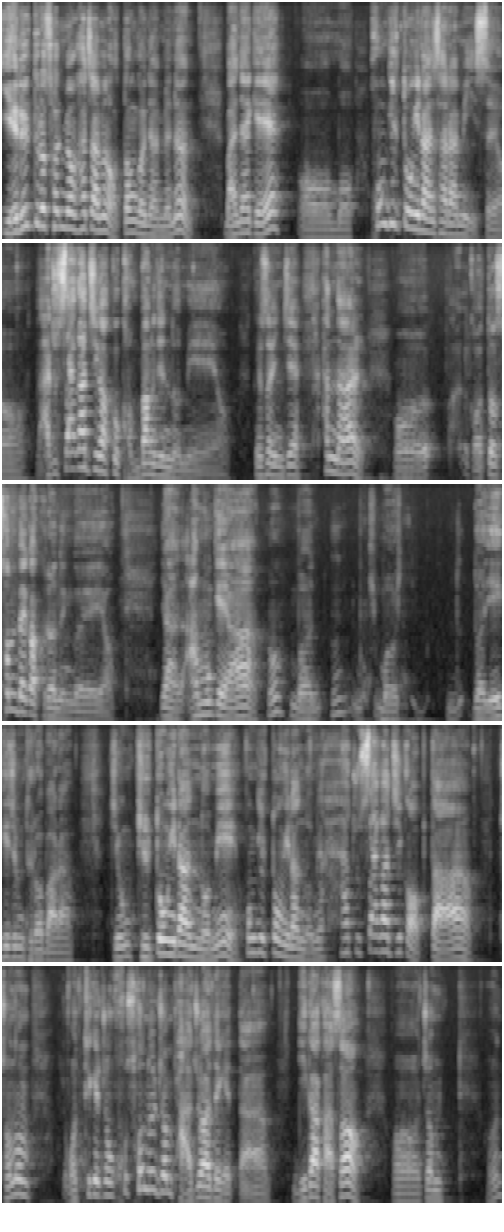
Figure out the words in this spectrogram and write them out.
예를 들어 설명하자면 어떤 거냐면은 만약에 어 뭐 홍길동이라는 사람이 있어요. 아주 싸가지 같고 건방진 놈이에요. 그래서 이제 한날 어 어떤 선배가 그러는 거예요. 야 아무개야 어뭐뭐 뭐, 너 얘기 좀 들어봐라. 지금 길동이라는 놈이 홍길동이라는 놈이 아주 싸가지가 없다. 저놈 어떻게 좀 손을 좀 봐줘야 되겠다. 네가 가서 어 좀 어?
